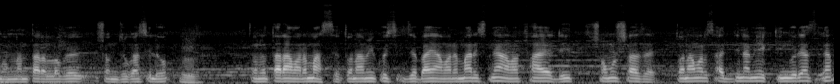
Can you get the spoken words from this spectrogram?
মন্নান তারার লগে সংযোগ আছিল। তখন তারা আমার মারছে। তখন আমি কইছি যে ভাই আমার মারিস না আমার ফায়ের সমস্যা আছে। তখন আমার চার দিন আমি অ্যাক্টিং করে আসছিলাম।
